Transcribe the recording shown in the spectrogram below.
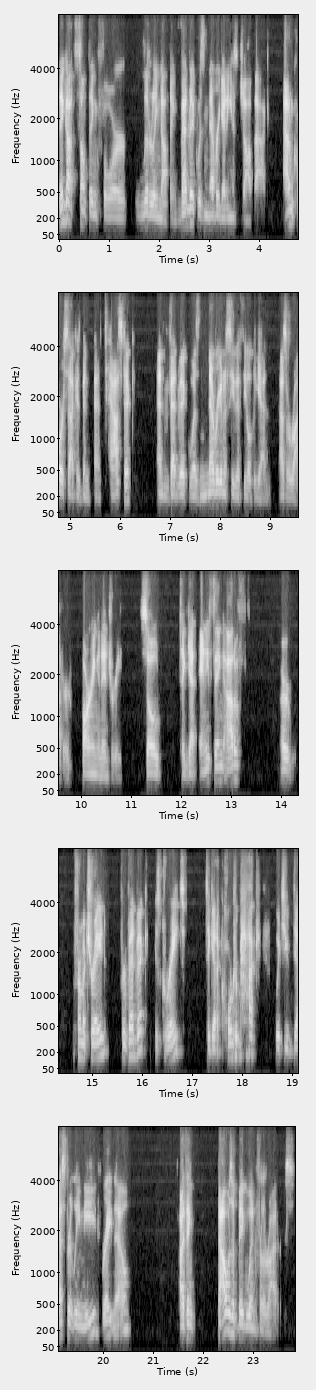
they got something for literally nothing. Vedvik was never getting his job back. Adam Korsak has been fantastic, and Vedvik was never going to see the field again as a rider, barring an injury. So to get anything out of or from a trade for Vedvik is great. To get a quarterback, which you desperately need right now, I think that was a big win for the Riders.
